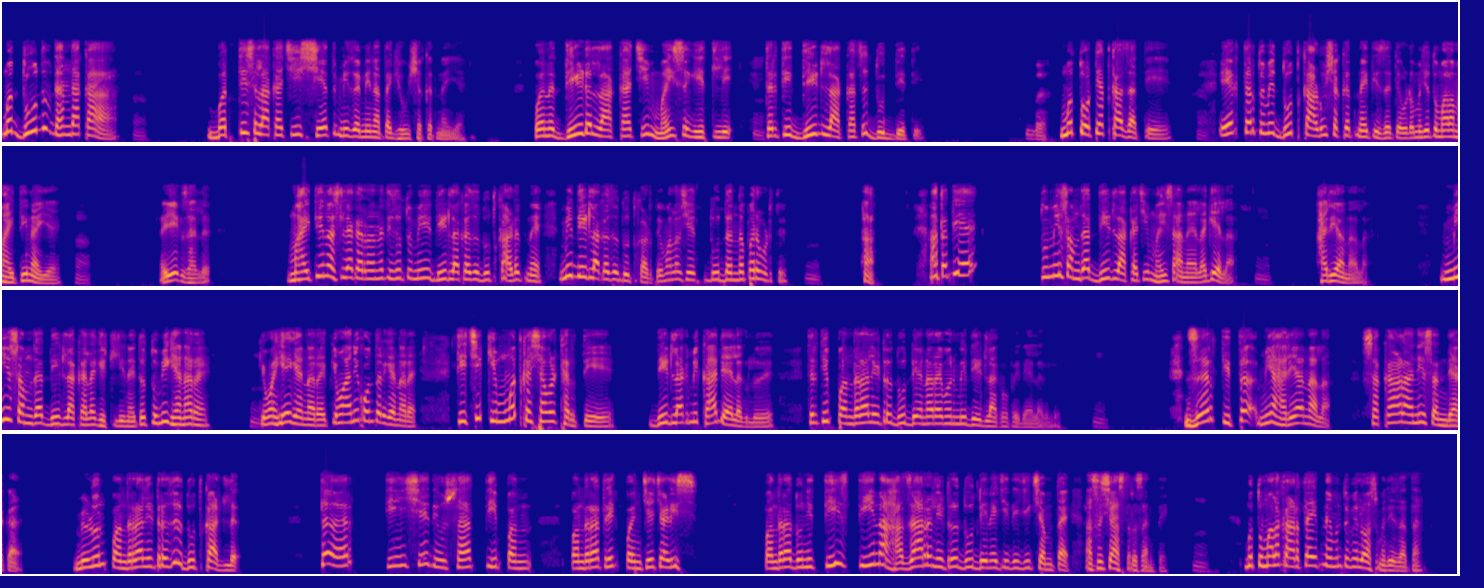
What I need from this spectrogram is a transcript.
मग दूध धंदा का. बत्तीस लाखाची शेत मी जमीन आता घेऊ शकत नाहीये. पण दीड लाखाची म्हैस घेतली. तर ती दीड लाखाचं दूध देते. मग तोट्यात का जाते. एक तर तुम्ही दूध काढू शकत नाही तिचं तेवढं म्हणजे तुम्हाला माहिती नाहीये. हं. एक झालं. माहिती नसल्या कारणानं तिचं तुम्ही दीड लाखाचं दूध काढत नाही. मी दीड लाखाचं दूध काढतोय. मला शेत दूध धंदा परवडतोय. हं. आता ते तुम्ही समजा दीड लाखाची म्हैस आणायला गेला. हरियाणाला मी समजा दीड लाखाला घेतली नाही तर तुम्ही घेणार आहे. किंवा हे घेणार आहेत किंवा आणि कोणतरी घेणार आहे तिची किंमत कशावर ठरते दीड लाख मी का द्यायला लागलोय तर ती पंधरा लिटर दूध देणार आहे म्हणून मी दीड लाख रुपये द्यायला लागलोय. जर तिथं मी हरियाणाला सकाळ आणि संध्याकाळ मिळून पंधरा लिटर जर दूध काढलं तर तीनशे दिवसात ती पं पंधरा त्रिक पंचेचाळीस पंधरा दोन्ही तीस तीन हजार लिटर दूध देण्याची तिची क्षमता आहे असं शास्त्र सांगतंय. मग तुम्हाला काढता येत नाही म्हणून तुम्ही लॉसमध्ये जाता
